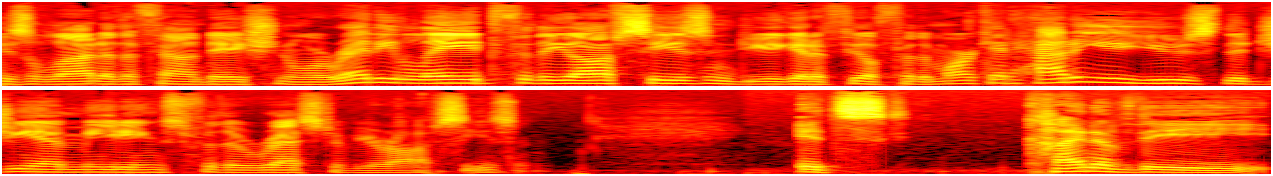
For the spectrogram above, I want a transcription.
Is a lot of the foundation already laid for the offseason? Do you get a feel for the market? How do you use the GM meetings for the rest of your offseason? It's kind of the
